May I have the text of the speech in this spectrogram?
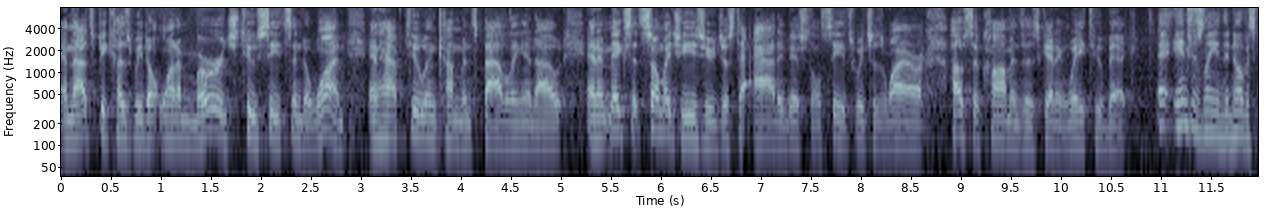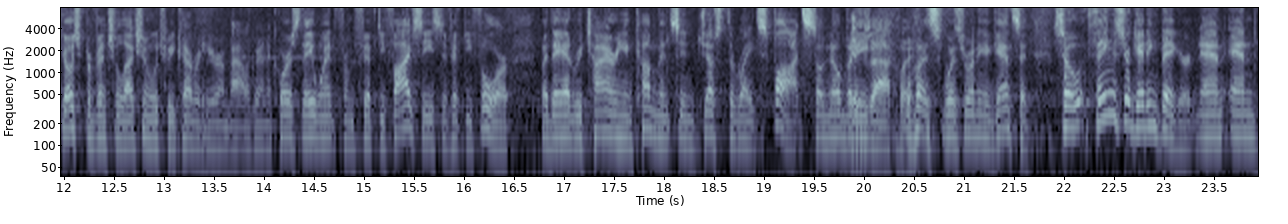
And that's because we don't want to merge two seats into one and have two incumbents battling it out. And it makes it so much easier just to add additional seats, which is why our House of Commons is getting way too big. Uh, interestingly, the Nova Scotia provincial election, which we covered here on Battleground, of course, they went from 55 seats to 54, but they had retiring incumbents in just the right spots, so nobody exactly. was, was running against it. So things are getting bigger, and, and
